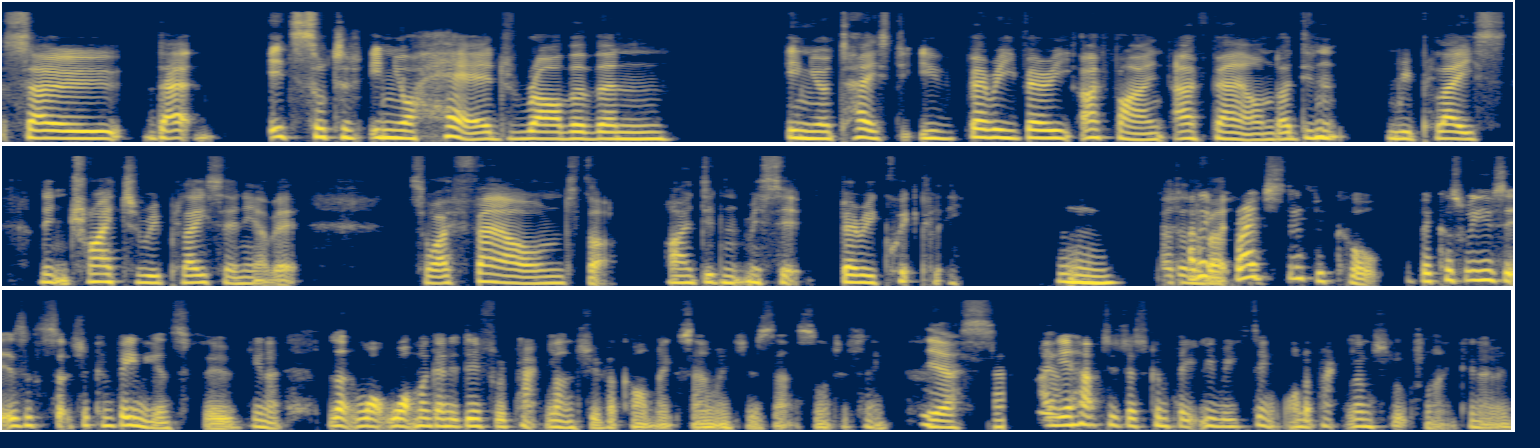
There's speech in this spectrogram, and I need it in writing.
so that it's sort of in your head rather than in your taste. You very, very, I find, I found I didn't replace, I didn't try to replace any of it. So I found that I didn't miss it very quickly. Mm. I, I think about... bread's difficult because we use it as a, such a convenience food. You know, like what what am I going to do for a packed lunch if I can't make sandwiches? That sort of thing. Yes, uh, and yeah. you have to just completely rethink what a packed lunch looks like. You know,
